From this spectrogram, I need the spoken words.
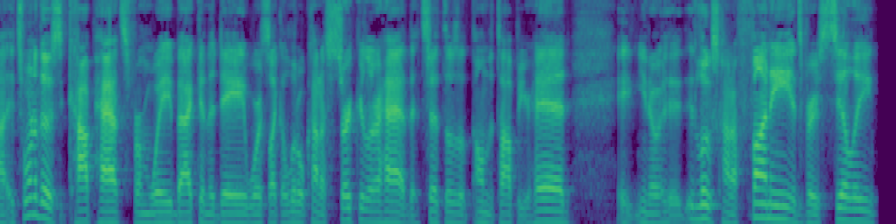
Uh, it's one of those cop hats from way back in the day where it's like a little kind of circular hat that sits on the top of your head. It, you know, it, it, looks kind of funny. It's very silly.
